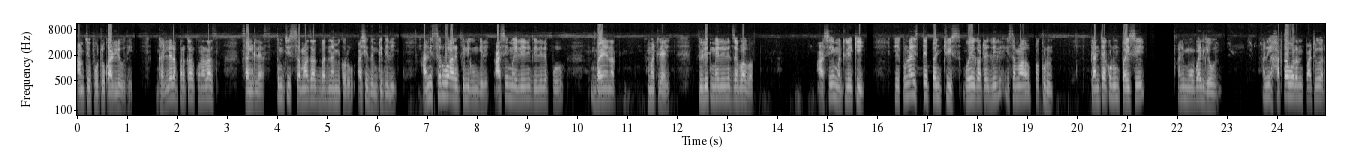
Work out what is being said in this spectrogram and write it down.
आमचे फोटो काढले होते. घडलेला प्रकार कोणाला सांगितल्यास तुमची समाजात बदनामी करू अशी धमकी दिली. आणि सर्व आरोपी निघून गेले असे महिलेने दिलेल्या पो बयानात म्हटले आहे. पीडित महिलेने जबाब असे म्हटले की एकोणावीस ते पंचवीस वयोगटातील इसमा पकडून त्यांच्याकडून पैसे आणि मोबाईल घेऊन आणि हातावर आणि पाठीवर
